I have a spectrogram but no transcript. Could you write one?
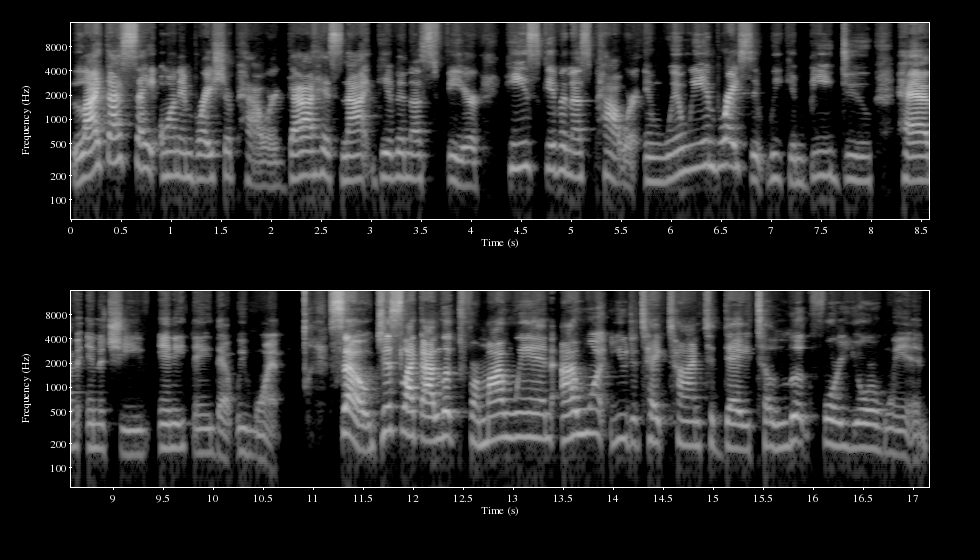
Like I say on Embrace Your Power, God has not given us fear, He's given us power. And when we embrace it, we can be, do, have, and achieve anything that we want. So, just like I looked for my win, I want you to take time today to look for your win.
